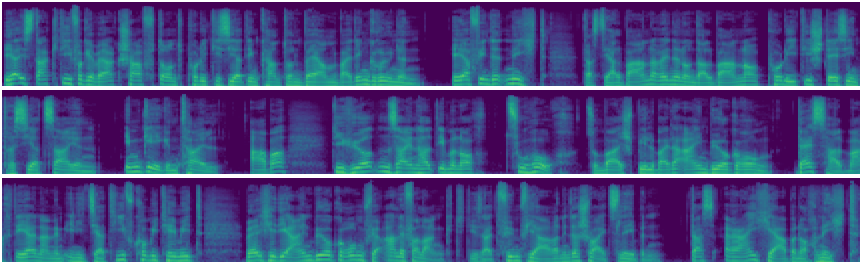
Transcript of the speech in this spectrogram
Er ist aktiver Gewerkschafter und politisiert im Kanton Bern bei den Grünen. Er findet nicht, dass die Albanerinnen und Albaner politisch desinteressiert seien. Im Gegenteil. Aber die Hürden seien halt immer noch zu hoch, zum Beispiel bei der Einbürgerung. Deshalb macht er in einem Initiativkomitee mit, welche die Einbürgerung für alle verlangt, die seit fünf Jahren in der Schweiz leben. Das reiche aber noch nicht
